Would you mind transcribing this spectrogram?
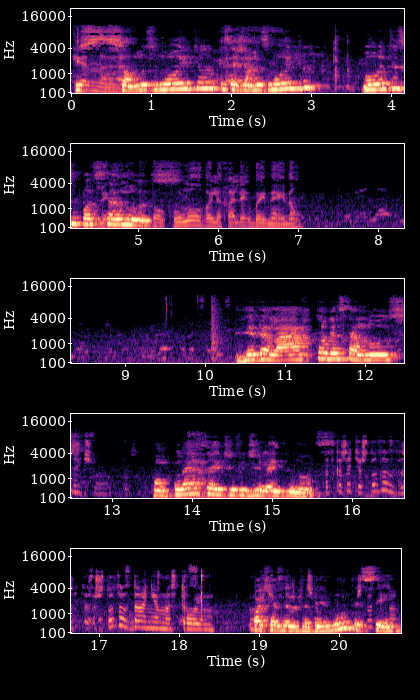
que somos muito, que sejamos muito muitos e possamos revelar toda essa luz completa e dividi-la entre nós. Pode fazer outra pergunta? Sim.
